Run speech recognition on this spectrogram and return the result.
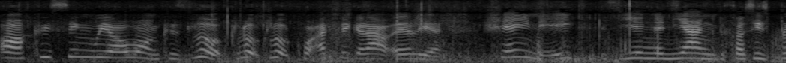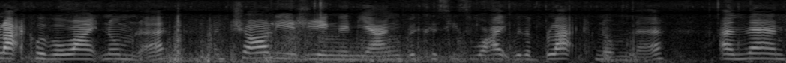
Oh, can we sing We Are One? Because look, look, look what I figured out earlier. Shaney is yin and yang because he's black with a white numnah, and Charlie is yin and yang because he's white with a black numnah. And then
